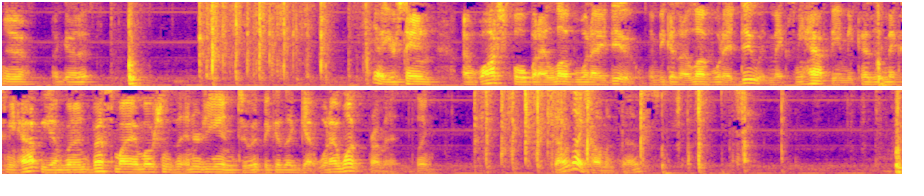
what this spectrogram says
Yeah, I get it. Yeah, you're saying I'm watchful, but I love what I do. And because I love what I do, it makes me happy. And because it makes me happy, I'm going to invest my emotions and energy into it because I get what I want from it. It's like, sounds like common sense.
